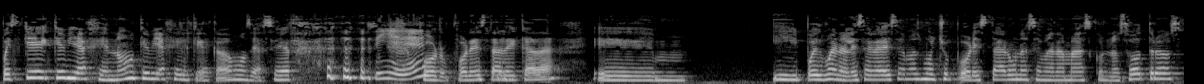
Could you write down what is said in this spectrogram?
pues qué, qué viaje, ¿no? Qué viaje el que acabamos de hacer sí, ¿eh? por, por esta década. Em, y pues bueno, les agradecemos mucho por estar una semana más con nosotros,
